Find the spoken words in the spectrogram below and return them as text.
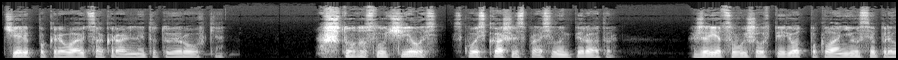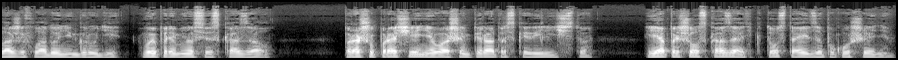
череп покрывают сакральные татуировки. «Что-то случилось?» — сквозь кашель спросил император. Жрец вышел вперед, поклонился, приложив ладони к груди, выпрямился и сказал. «Прошу прощения, Ваше Императорское Величество. Я пришел сказать, кто стоит за покушением».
